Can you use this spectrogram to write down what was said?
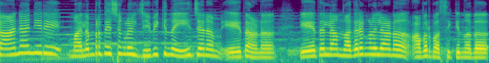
കാനാന്യരെ മലമ്പ്രദേശങ്ങളിൽ ജീവിക്കുന്ന ഈ ജനം ഏതാണ്? ഏതെല്ലാം നഗരങ്ങളിലാണ് അവർ വസിക്കുന്നത്?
